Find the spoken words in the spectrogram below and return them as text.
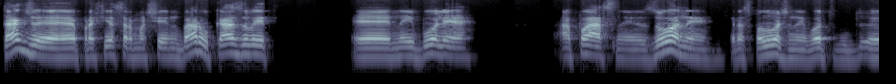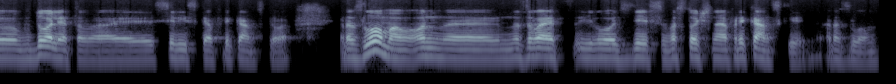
Также профессор Машейн Бар указывает наиболее опасные зоны, расположенные вот вдоль этого сирийско-африканского разлома, он э, называет его здесь восточноафриканский разлом.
